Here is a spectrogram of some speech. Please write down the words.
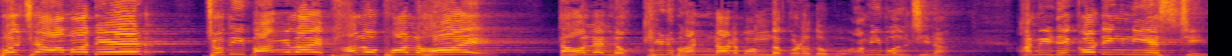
বলছে, আমাদের যদি বাংলায় ভালো ফল হয়, তাহলে লক্ষ্মীর ভাণ্ডার বন্ধ করে দেবো। আমি বলছি না। আমি রেকর্ডিং নিয়ে এসছি।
